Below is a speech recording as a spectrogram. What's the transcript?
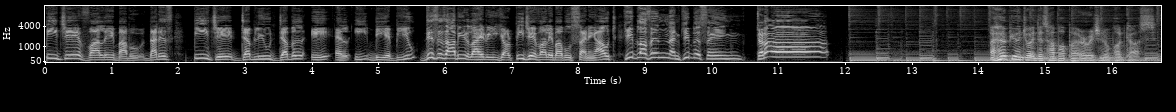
PJ Wale Babu. That is P J W A L E B A B U. This is Abir Lahiri, your PJ Wale Babu signing out. Keep laughing and keep listening. Ta-da! I hope you enjoyed this Hubhopper original podcast.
